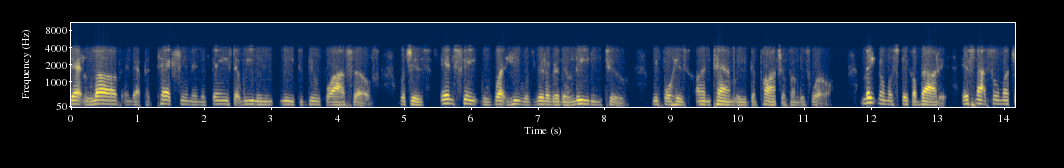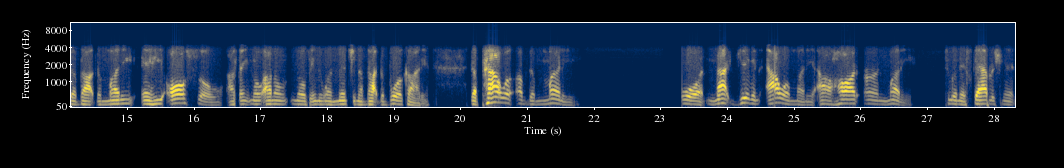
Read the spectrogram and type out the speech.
that love and that protection and the things that we need, need to do for ourselves, which is in sync with what he was really, really leading to before his untimely departure from this world. Make no mistake about it. It's not so much about the money, and he also, I think, no, I don't know if anyone mentioned about the boycotting. The power of the money, or not giving our money, our hard-earned money, to an establishment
